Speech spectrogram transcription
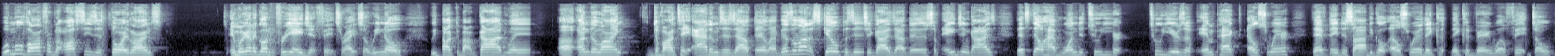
we'll move on from the offseason storylines and we're going to go to free agent fits, right? So we know we talked about Godwin, uh, underlying Davante Adams is out there. Like there's a lot of skill position guys out there. There's some agent guys that still have one to two year two years of impact elsewhere. That if they decide to go elsewhere, they could they could very well fit. So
